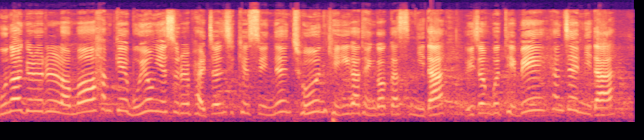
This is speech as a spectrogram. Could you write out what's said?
문화 교류를 넘어 함께 무용 예술을 발전시킬 수 있는 좋은 계기가 된 것 같습니다. 의정부 TV 현재입니다.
